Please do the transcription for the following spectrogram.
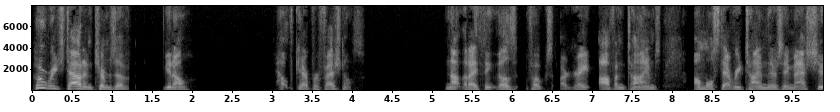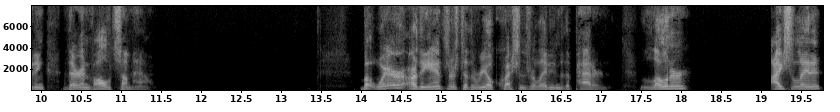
Who reached out in terms of, you know, healthcare professionals? Not that I think those folks are great. Oftentimes, almost every time there's a mass shooting, they're involved somehow. But where are the answers to the real questions relating to the pattern? Loner, isolated,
